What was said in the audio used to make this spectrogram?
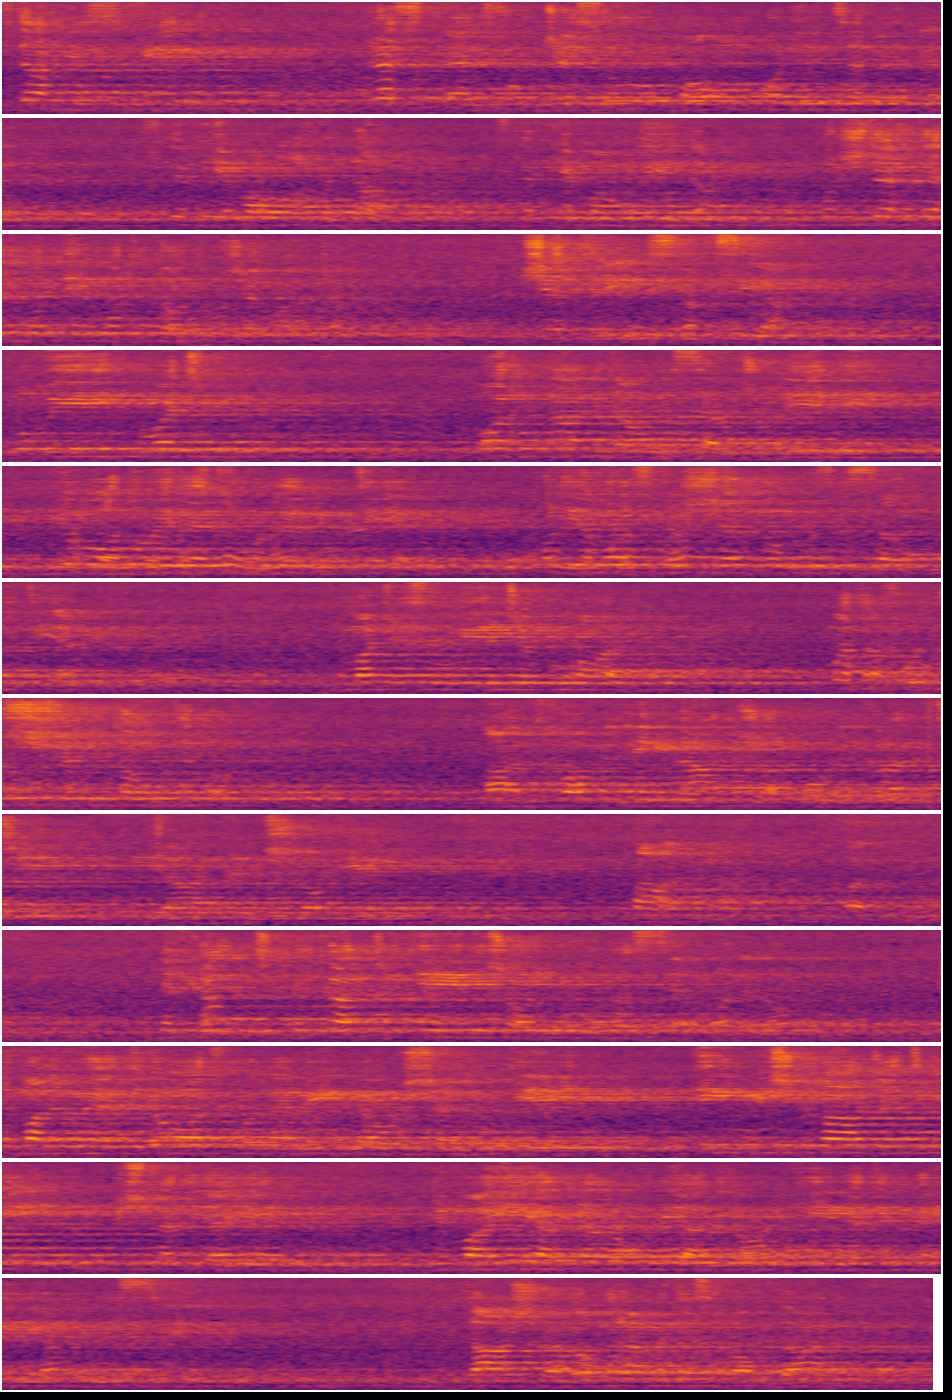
F'dak iż-żmien, resqet fuq Ġesù ommu lil Żebeddew, flimkien ma' waħedha, flimkien ma' wliedha, u nxteħtet quddiemu titolbu xi ħaġa. Xi trid? staqsieha. U hi weġbitlu, Ordna li dawn iż-żewġ uliedi joqogħdu wieħed fuq l-għeluq tiegħi u l-ieħor f'kaxxellu fis-saltna tiegħi. Imma Ġesù wieġeb u qal, Ma tafux x'imtom tilgħob. Għad fam il-ħina tixorbu mill-kranzi li għandi nixrob jien? Qal, Għaddu. Il-kranzi tiegħi tixorbu tassew qalilhom. Imma li wieħed joqgħod fuq il-lemin jew ix-xellug tiegħi, din mhi xi ħaġa tiegħi biex nagħtiha jien, imma hi għal dawk li għalihom kienet imħejjija mill-Missier. L-għaxra l-oħra, meta semgħu dan,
